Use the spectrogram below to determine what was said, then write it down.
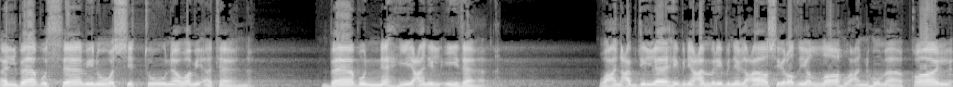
الباب الثامن والستون ومئتان. باب النهي عن الإيذاء. وعن عبد الله بن عمرو بن العاص رضي الله عنهما قال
